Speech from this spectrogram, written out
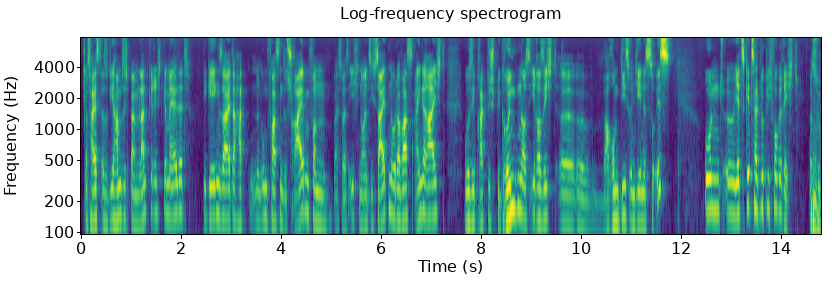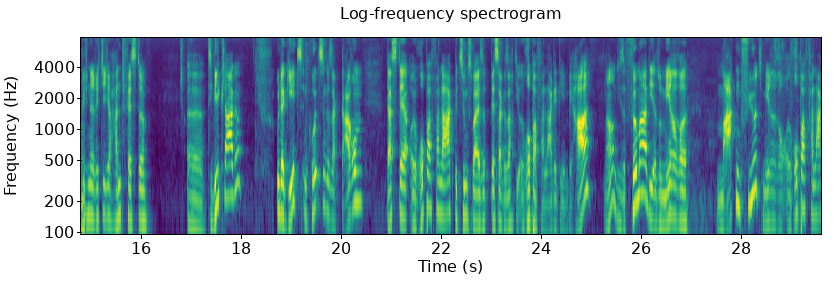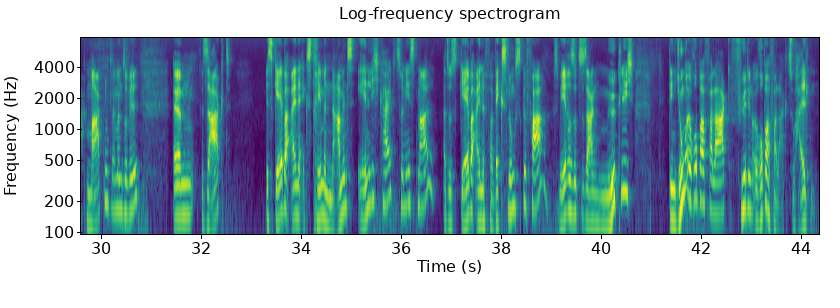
Das heißt also, die haben sich beim Landgericht gemeldet, die Gegenseite hat ein umfassendes Schreiben von, was weiß ich, 90 Seiten oder was eingereicht, wo sie praktisch begründen aus ihrer Sicht, äh, äh warum dies und jenes so ist. Und äh, jetzt geht es halt wirklich vor Gericht. Das ist mhm. wirklich eine richtige handfeste äh, Zivilklage. Und da geht es im Kurzen gesagt darum, dass der Europa Verlag, beziehungsweise besser gesagt die Europa Verlage GmbH, na, diese Firma, die also mehrere Marken führt, mehrere Europa Verlag Marken, wenn man so will, ähm, sagt, es gäbe eine extreme Namensähnlichkeit zunächst mal. Also es gäbe eine Verwechslungsgefahr. Es wäre sozusagen möglich, den Jung-Europa-Verlag für den Europa-Verlag zu halten.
